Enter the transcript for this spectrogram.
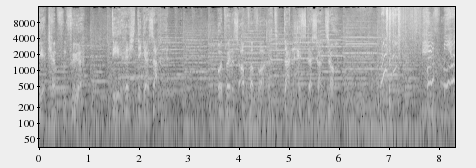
Wir kämpfen für die richtige Sache. Und wenn es Opfer fordert, dann ist es halt so. Hilf mir!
